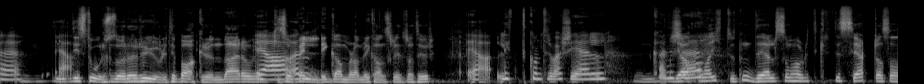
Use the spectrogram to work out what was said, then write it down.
eh, De, ja, de store som står og ruler til bakgrunnen der, og Ja, ikke så veldig gammel amerikansk litteratur. ja, litt kontroversiell, kanskje. Ja, Han har gitt ut en del som har blitt kritisert. Altså,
